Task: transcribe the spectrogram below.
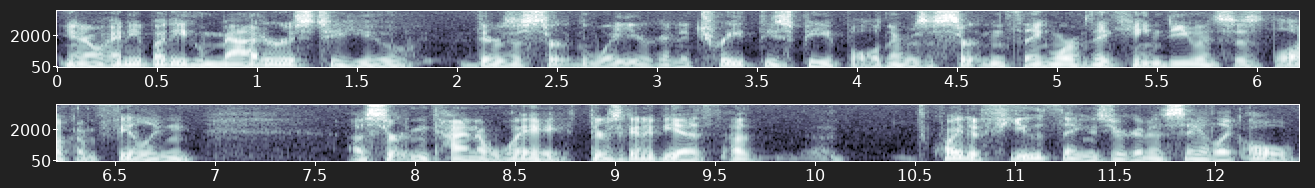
you know, anybody who matters to you, there's a certain way you're going to treat these people. And there was a certain thing where if they came to you and says, look, I'm feeling a certain kind of way, there's going to be a, a, a quite a few things you're going to say, like, oh,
